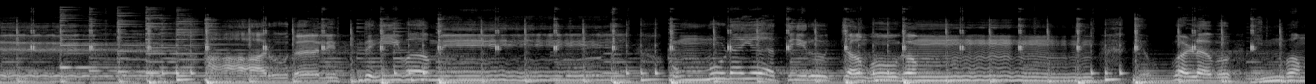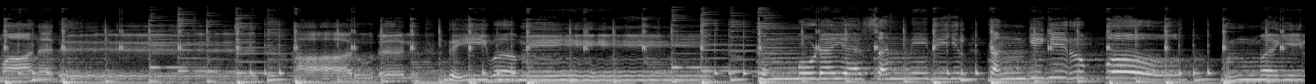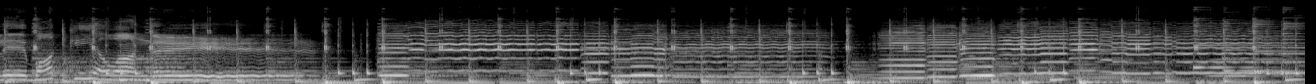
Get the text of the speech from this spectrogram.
ஆறுதலின் தெய்வமே. உம்முடைய திருச்சமூகம் எவ்வளவு இன்பமானது. தெய்வமே. உம்முடைய சந்நிதியில் தங்கியிருப்போ. உண்மையிலே பாக்கியவான்கள்.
